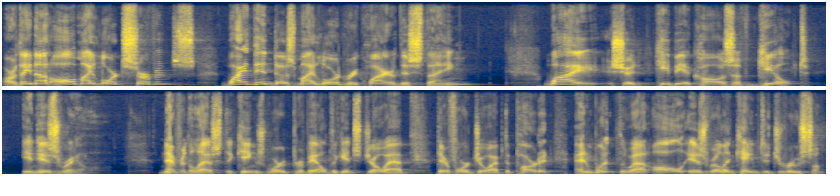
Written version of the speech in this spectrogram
are they not all my Lord's servants? Why then does my Lord require this thing? Why should he be a cause of guilt in Israel? Nevertheless, the king's word prevailed against Joab. Therefore, Joab departed and went throughout all Israel and came to Jerusalem.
